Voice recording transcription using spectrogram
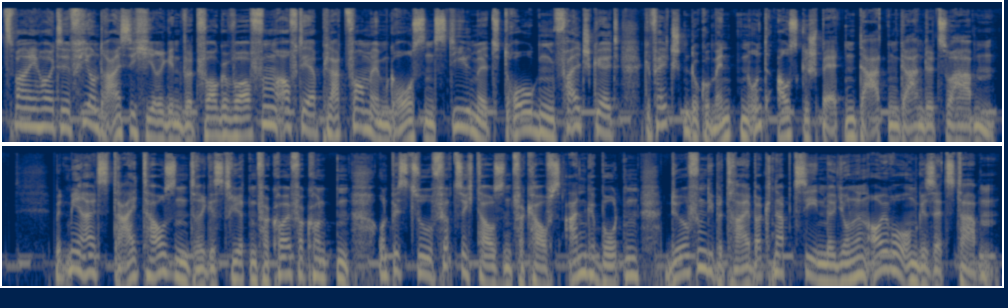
Zwei heute 34-Jährigen wird vorgeworfen, auf der Plattform im großen Stil mit Drogen, Falschgeld, gefälschten Dokumenten und ausgespähten Daten gehandelt zu haben. Mit mehr als 3000 registrierten Verkäuferkonten und bis zu 40.000 Verkaufsangeboten dürfen die Betreiber knapp 10 Millionen Euro umgesetzt haben.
